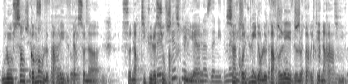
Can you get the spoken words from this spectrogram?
où l'on sent comment le parler du personnage, son articulation particulière, s'introduit dans le parler de l'autorité narrative,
